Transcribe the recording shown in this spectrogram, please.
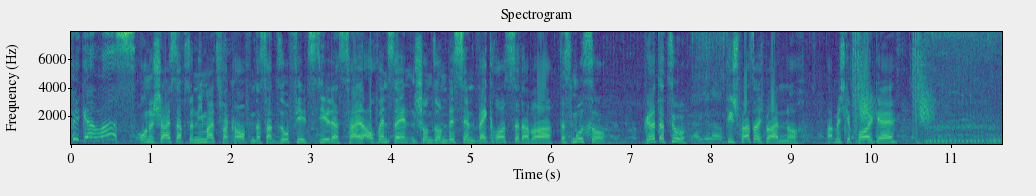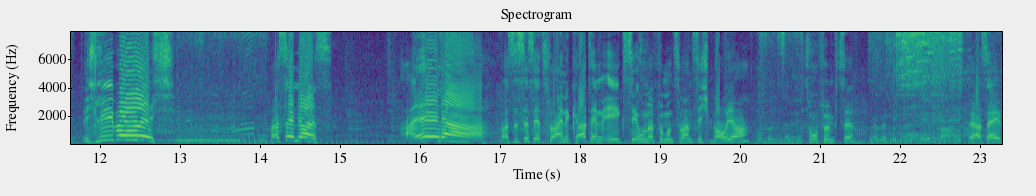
Digga, was? Ohne Scheiß darfst du niemals verkaufen. Das hat so viel Stil, das Teil. Auch wenn es da hinten schon so ein bisschen wegrostet, aber das muss so. Gehört dazu. Ja, genau. Viel Spaß euch beiden noch. Hab mich gefreut, gell? Ich liebe euch! Was denn das? Alter! Was ist das jetzt für eine KTM EXC 125 Baujahr? 215. Wenn wir fix gesehen waren. Ja, safe.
